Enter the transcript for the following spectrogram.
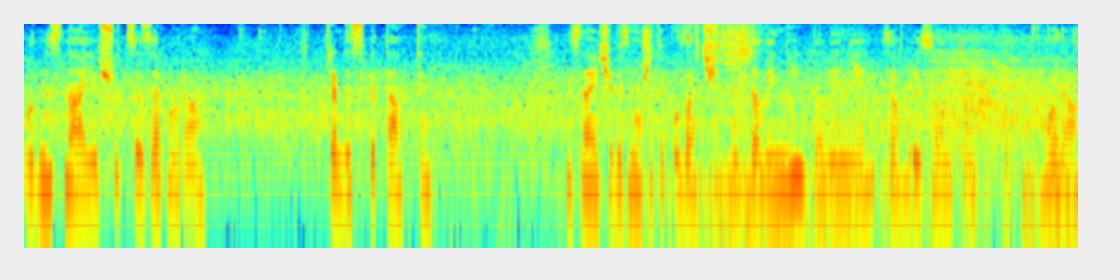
От не знаю, що це за гора. Треба спитати. Не знаю, чи ви зможете побачити вдалині, вдалині за горизонтом гора.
